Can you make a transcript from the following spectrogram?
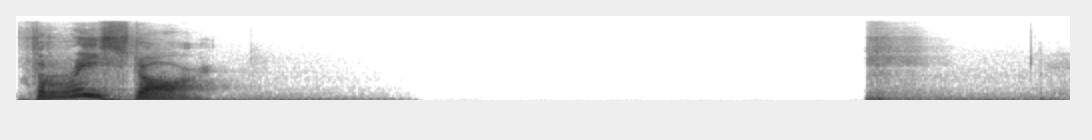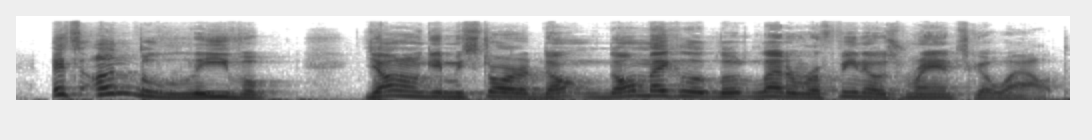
Three star. It's unbelievable. Y'all don't get me started. Don't don't make let a Ruffino's rants go out.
